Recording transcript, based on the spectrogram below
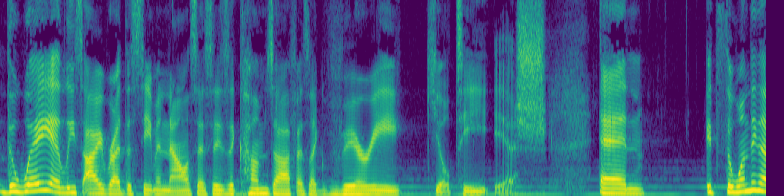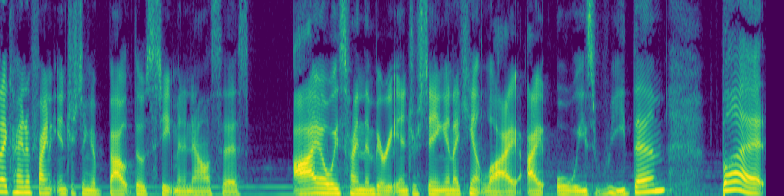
the way at least I read the statement analysis is it comes off as like very guilty-ish. And it's the one thing that I kind of find interesting about those statement analysis. I always find them very interesting and I can't lie, I always read them. But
